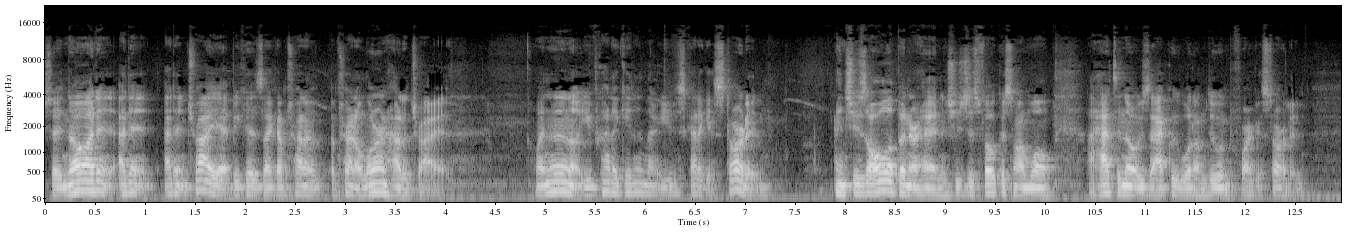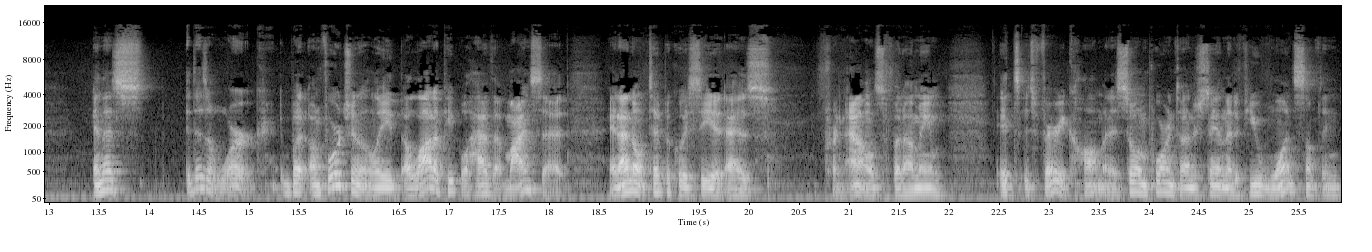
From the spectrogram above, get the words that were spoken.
she said, "No, I didn't. I didn't. I didn't try yet because like I'm trying to. I'm trying to learn how to try it." I'm like, no, no, no. You've got to get in there. You just got to get started. And she's all up in her head, and she's just focused on, well, I have to know exactly what I'm doing before I get started. And that's it doesn't work. But unfortunately, a lot of people have that mindset, and I don't typically see it as pronounced, but I mean, it's it's very common. It's so important to understand that if you want something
